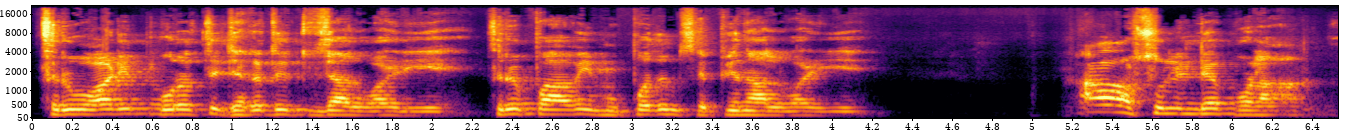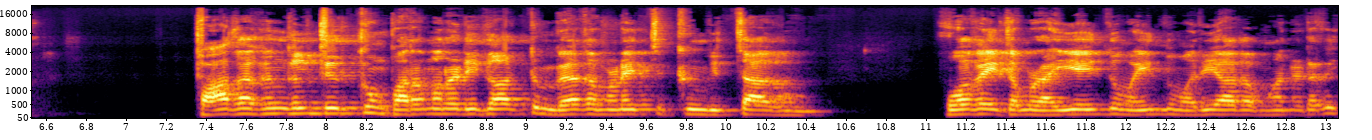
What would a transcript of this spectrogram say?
திருவாடி பூரத்து ஜெகதி வாழியே. திருப்பாவை முப்பதும் செப்பினால் வாழியே. ஆ சொல்லிண்டே போலாம். பாதகங்கள் தீர்க்கும் பரமனடி காட்டும் வேதம் அனைத்துக்கும் வித்தாகும். போதை தமிழ் ஐயைந்தும் ஐந்தும் அறியாத மானிடரை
